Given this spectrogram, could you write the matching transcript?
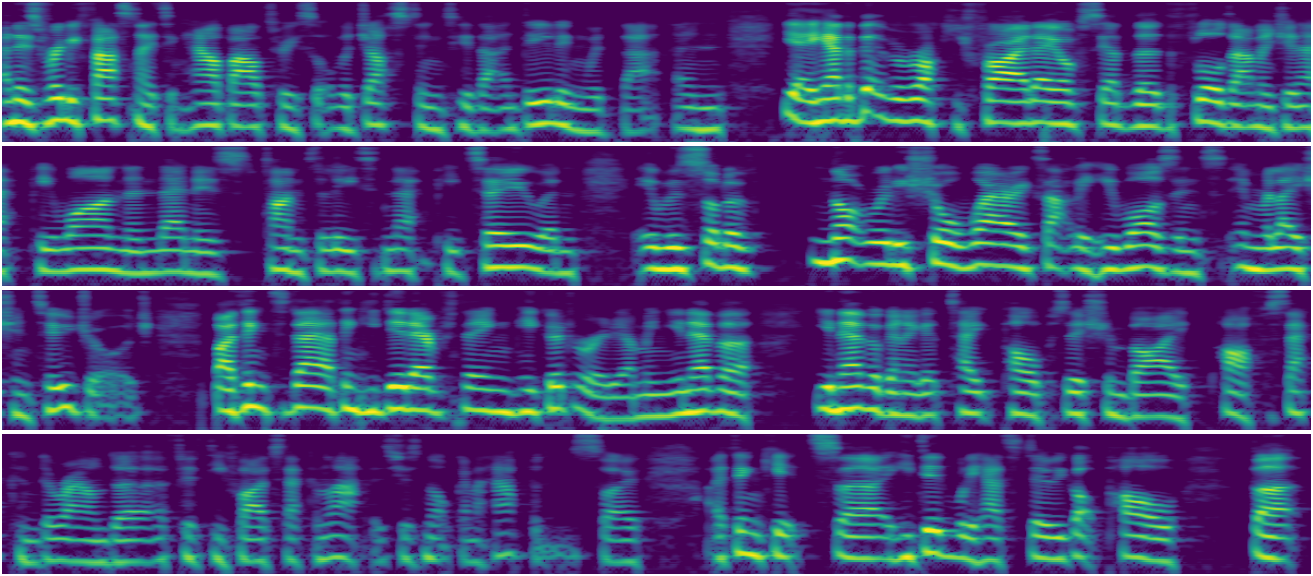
And it's really fascinating how Valtteri's sort of adjusting to that and dealing with that. And yeah, he had a bit of a rocky Friday. Obviously, had the, the floor damage in FP1 and then his time deleted in FP2. And it was sort of not really sure where exactly he was in in relation to George. But I think today, I think he did everything he could. Really, I mean, you never you're never going to get take pole position by half a second around a, a 55 second lap. It's just not going to happen. So I think it's uh, he did what he had to do. He got pole, but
